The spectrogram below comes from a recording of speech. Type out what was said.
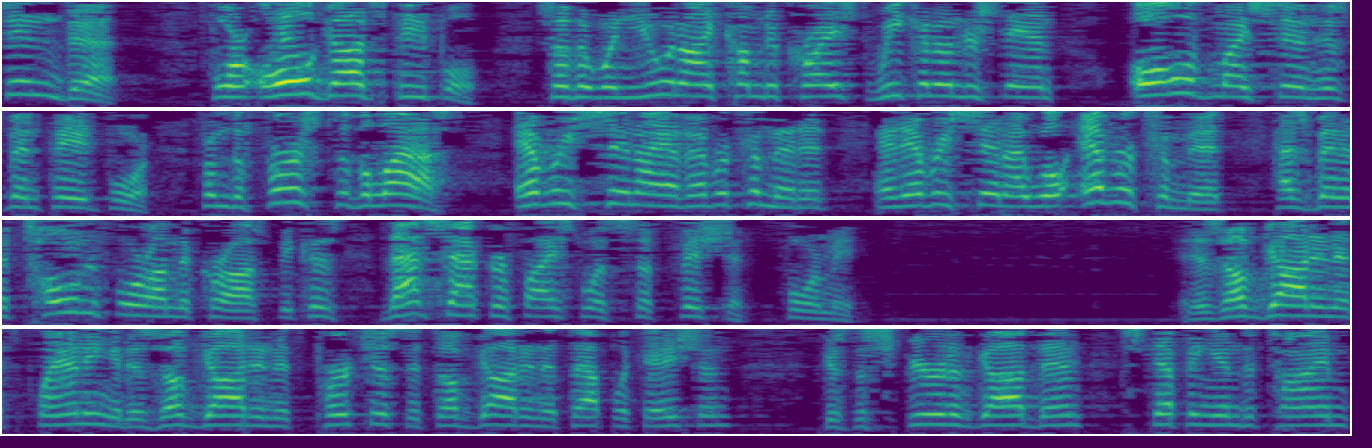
sin debt for all God's people. So that when you and I come to Christ, we can understand all of my sin has been paid for. From the first to the last, every sin I have ever committed and every sin I will ever commit has been atoned for on the cross because that sacrifice was sufficient for me. It is of God in its planning. It is of God in its purchase. It's of God in its application. Because the Spirit of God then, stepping into time,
